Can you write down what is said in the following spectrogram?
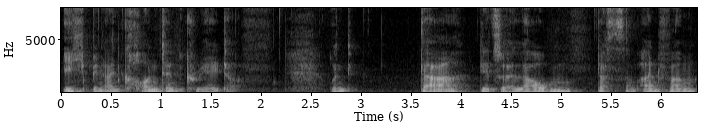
ich bin ein Content Creator. Und da dir zu erlauben, dass es am Anfang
